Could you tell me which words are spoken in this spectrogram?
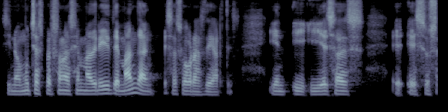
sino muchas personas en Madrid demandan esas obras de artes. Y, esas, e, esos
